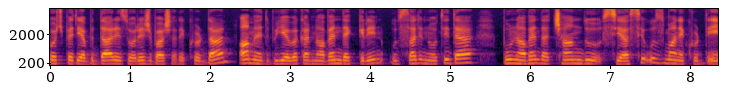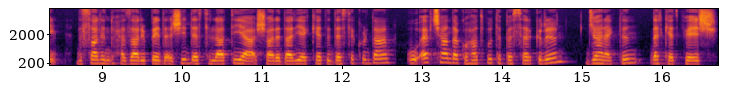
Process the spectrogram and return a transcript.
koçberiya bi darê zorê ji bajarê Kurdan, Amed bûye weka navendek girîn û di salên notî de bû navenda çand û siyasî û zimanê kurdî. Di salên du hezar û pê de jî desthilatiya şaredariyê ket di destê kurdan û ev çanda ku hatibû tepeserkirin carek din derket pêş.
